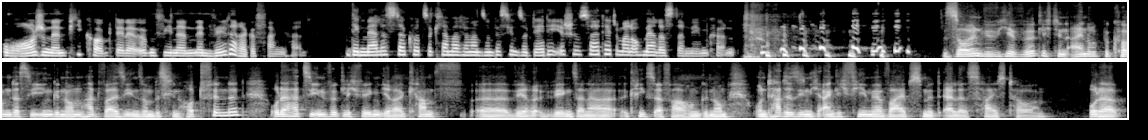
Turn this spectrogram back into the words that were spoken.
orangenen Peacock, der da irgendwie einen, einen Wilderer gefangen hat. Den Merlister, kurze Klammer, wenn man so ein bisschen so Daddy-Issues hat, hätte man auch Merlister nehmen können. Sollen wir hier wirklich den Eindruck bekommen, dass sie ihn genommen hat, weil sie ihn so ein bisschen hot findet? Oder hat sie ihn wirklich wegen ihrer Kampf, äh, wegen seiner Kriegserfahrung genommen? Und hatte sie nicht eigentlich viel mehr Vibes mit Alice Hightower? Oder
